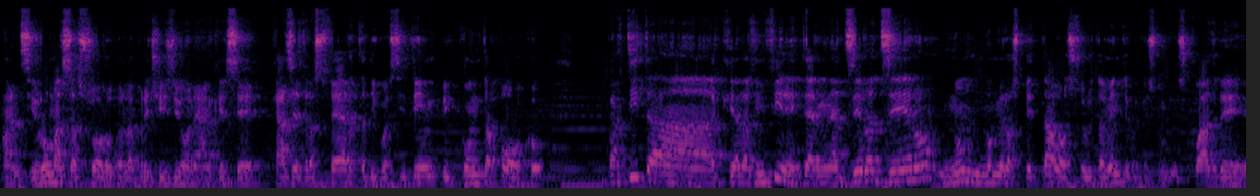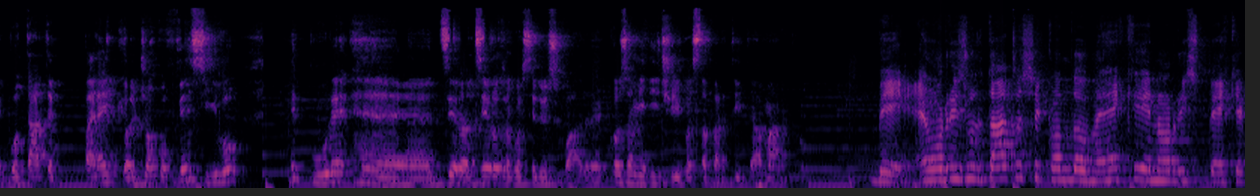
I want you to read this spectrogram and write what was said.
Anzi, Roma-Sassuolo per la precisione, anche se casa e trasferta di questi tempi conta poco. Partita che alla fin fine termina 0-0, non, non me lo aspettavo assolutamente perché sono due squadre votate parecchio al gioco offensivo, eppure eh, 0-0 tra queste due squadre. Cosa mi dici di questa partita, Marco? Beh, è un risultato secondo me che non rispecchia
